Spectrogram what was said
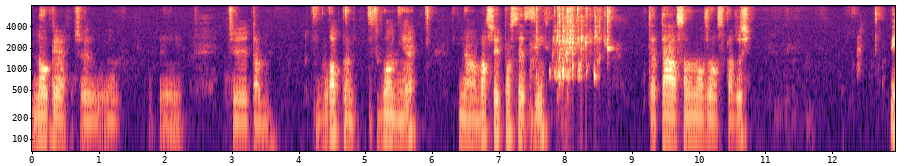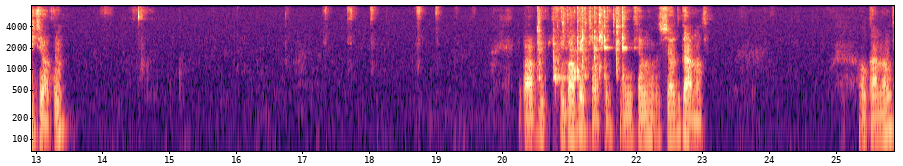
nogę czy, y, czy tam łapę złamie na waszej posesji, to ta osoba może oskarżyć. Wiecie o tym? Chyba, chyba wiecie o tym. Ja musiałem się odganąć. Ogarnąć,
